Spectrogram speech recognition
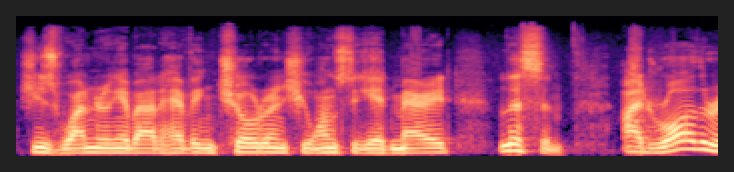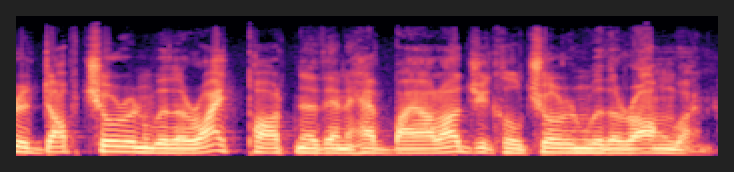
she's wondering about having children. She wants to get married. Listen, I'd rather adopt children with the right partner than have biological children with the wrong one.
